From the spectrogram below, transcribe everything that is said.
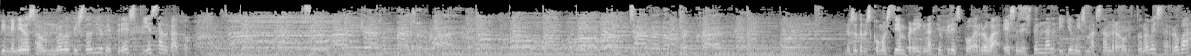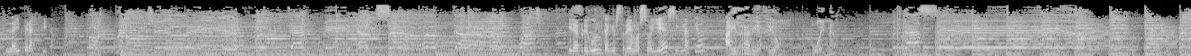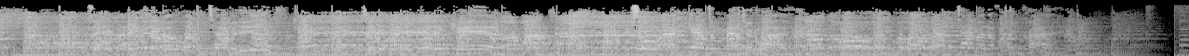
Bienvenidos a un nuevo episodio de Tres Pies al Gato. Nosotros, como siempre, Ignacio Crespo, arroba S y yo misma, Sandra Ortonoves, arroba la hiperactina. Y la pregunta que os traemos hoy es, Ignacio, ¿Hay radiación buena?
